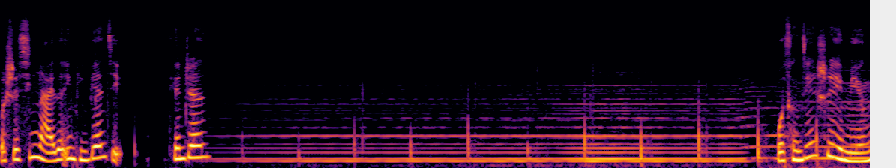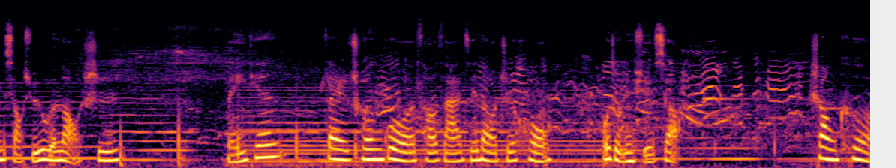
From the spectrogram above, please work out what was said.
我是新来的音频编辑，天真。我曾经是一名小学语文老师，每一天在穿过嘈杂街道之后，我走进学校，上课、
